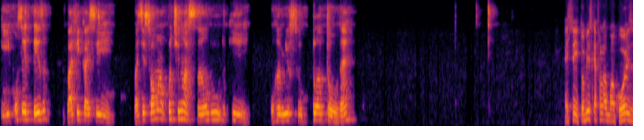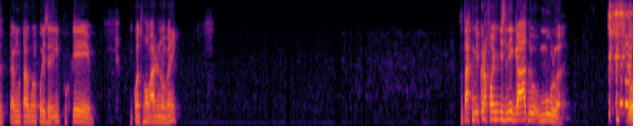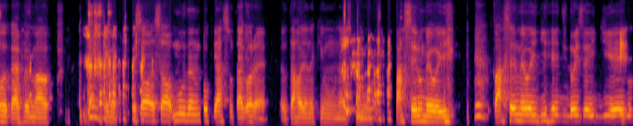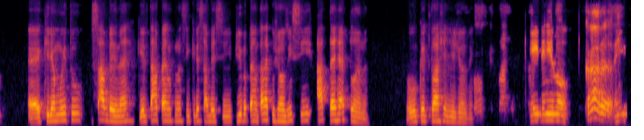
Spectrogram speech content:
e, com certeza, vai ficar esse... Vai ser só uma continuação do, do que o Ramilson plantou, né? É isso aí. Tobias quer falar alguma coisa? Perguntar alguma coisa aí, porque enquanto o Romário não vem. Tu tá com o microfone desligado, mula. Porra, cara, foi mal. Foi mal. Eu só, só mudando um pouco de assunto agora, eu tava olhando aqui um, né, um parceiro meu aí, parceiro meu aí de rede 2 aí, Diego, é, queria muito saber, né, que ele tava perguntando assim, queria saber se, pediu pra perguntar, né, pro Joãozinho, se a Terra é plana. O que que tu acha disso, Joãozinho? Ei, Danilo. Cara, Danilo.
